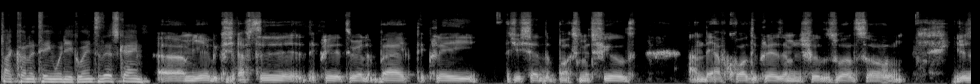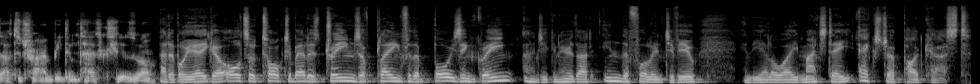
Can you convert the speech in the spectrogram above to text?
that kind of thing when you go into this game? Um, yeah, because you have to. They play the three at the back. They play, as you said, the box midfield and they have quality players in midfield as well. So you just have to try and beat them tactically as well. Adegboyega also talked about his dreams of playing for the boys in green, and you can hear that in the full interview in the LOI Matchday Extra podcast.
